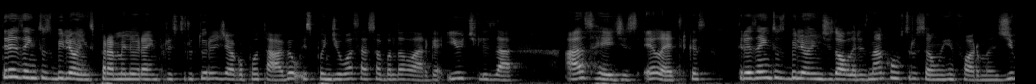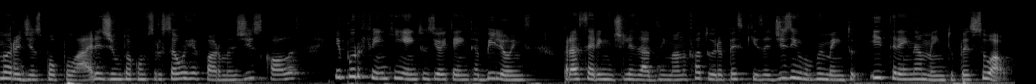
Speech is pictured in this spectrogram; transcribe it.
300 bilhões para melhorar a infraestrutura de água potável, expandir o acesso à banda larga e utilizar as redes elétricas, 300 bilhões de dólares na construção e reformas de moradias populares, junto à construção e reformas de escolas, e por fim 580 bilhões para serem utilizados em manufatura, pesquisa, desenvolvimento e treinamento pessoal.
